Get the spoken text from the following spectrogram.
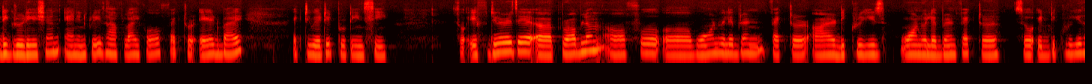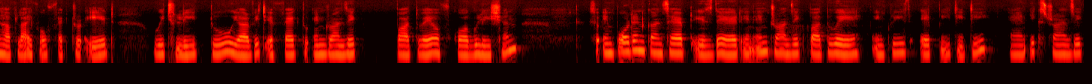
degradation and increase half-life of factor 8 by activated protein C. So if there is a, a problem of uh, Willebrand factor or decrease von Willebrand factor, so it decrease half-life of factor 8 which lead to yeah which affect to intrinsic pathway of coagulation so important concept is that in intrinsic pathway increase APTT and extrinsic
